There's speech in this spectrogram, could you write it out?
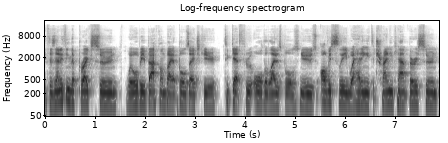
if there's anything that breaks soon, we will be back on Bay at Bulls HQ to get through all the latest Bulls news. Obviously, we're heading into training camp very soon.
